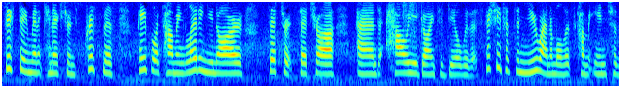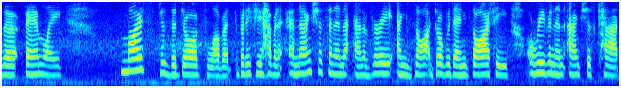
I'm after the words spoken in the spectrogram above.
15 minute connection, Christmas, people are coming, letting you know, etc., etc., and how are you going to deal with it, especially if it's a new animal that's come into the family. Most of the dogs love it, but if you have an, an anxious and, an, and a very anxiety, dog with anxiety or even an anxious cat,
